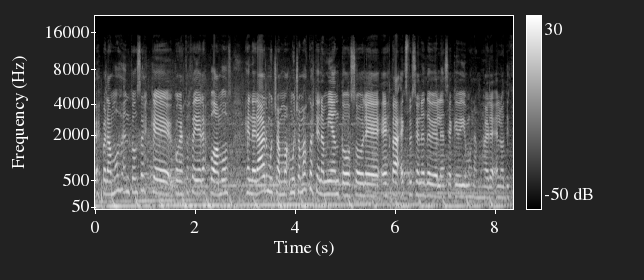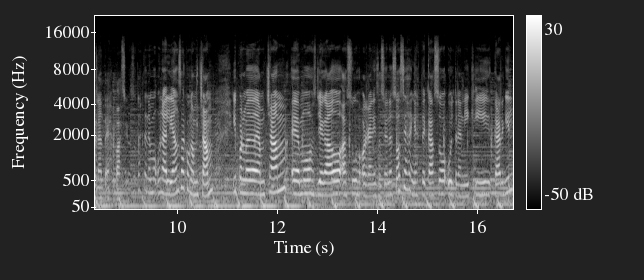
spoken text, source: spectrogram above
esperamos entonces que con estos talleres podamos generar mucha, mucho más cuestionamiento sobre estas expresiones de violencia que vivimos las mujeres en los diferentes espacios. Nosotros tenemos una alianza con AmCham y por medio de AmCham hemos llegado a sus organizaciones socias, en este caso Ultranic y Cargill,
